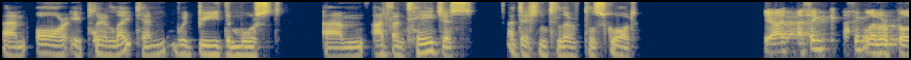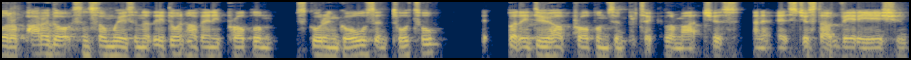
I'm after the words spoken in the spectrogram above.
um, or a player like him would be the most um, advantageous addition to Liverpool's squad. Yeah, I, I, think I think Liverpool are a paradox in some ways in that they don't have any problem scoring goals in total but they do have problems in particular matches. And it's just that variation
